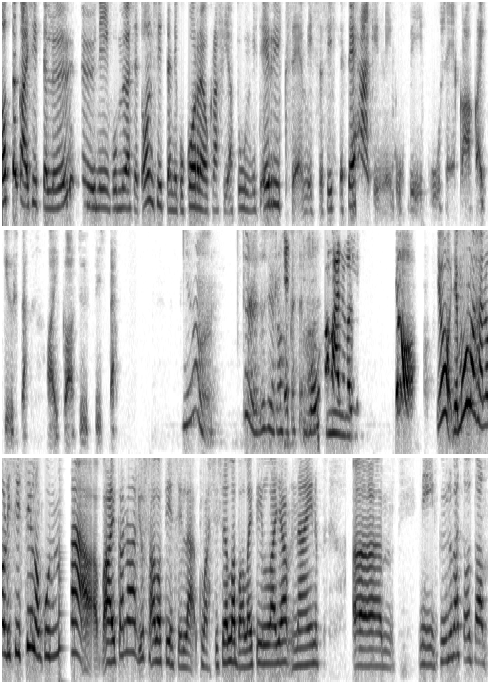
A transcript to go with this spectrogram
Totta kai sitten löytyy niin kuin myös, että on sitten niin kuin koreografiatunnit erikseen, missä sitten tehdäänkin niin kuin viikuuseekaa kaikki yhtä aikaa tyyppistä. Joo, tuo oli tosi rohkaisevaa. Mm. Oli, joo, joo, ja mullahan oli siis silloin, kun mä aikanaan just aloitin sillä klassisella balletilla ja näin, ähm, niin kyllä mä tota,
